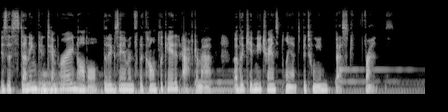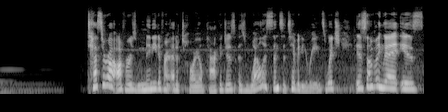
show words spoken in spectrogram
is a stunning contemporary novel that examines the complicated aftermath of a kidney transplant between best friends. Tessera offers many different editorial packages as well as sensitivity reads, which is something that is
